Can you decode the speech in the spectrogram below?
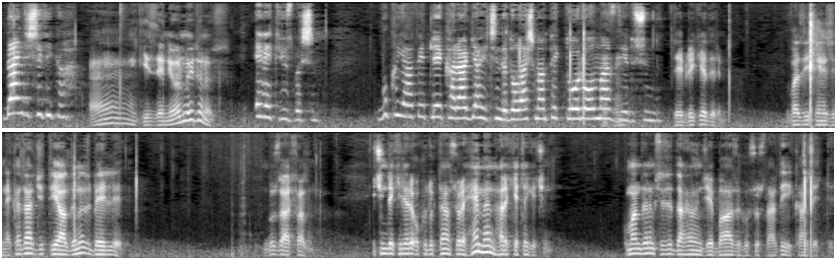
Ben Şefika. Ha, gizleniyor muydunuz? Evet yüzbaşım. Bu kıyafetle karargah içinde dolaşmam pek doğru olmaz diye düşündüm. Tebrik ederim. Vazifenizi ne kadar ciddiye aldığınız belli. Bu zarfı alın. İçindekileri okuduktan sonra hemen harekete geçin. Kumandanım sizi daha önce bazı hususlarda ikaz etti.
